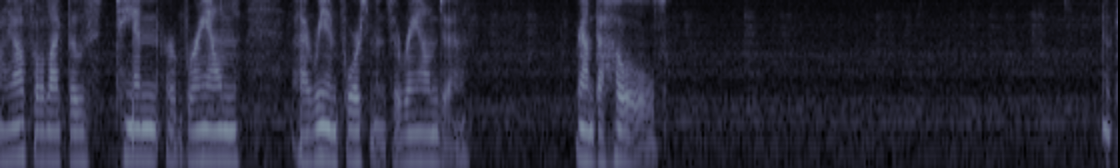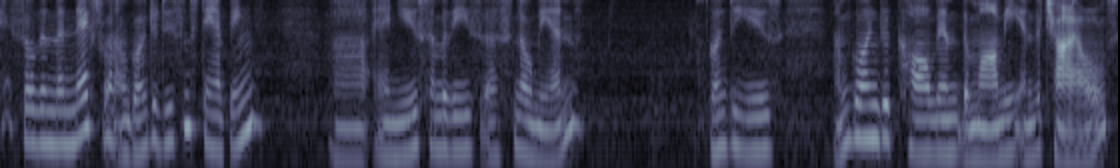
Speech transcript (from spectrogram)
I also like those tan or brown uh, reinforcements around uh, around the holes. Okay, so then the next one, I'm going to do some stamping uh, and use some of these uh, snowmen. I'm going to use, I'm going to call them the mommy and the child.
